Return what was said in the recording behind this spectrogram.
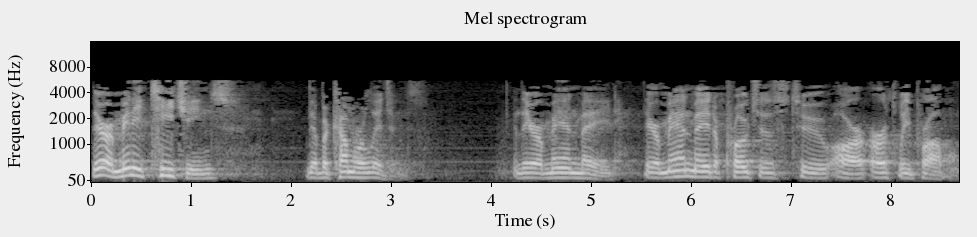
There are many teachings that become religions, and they are man made. They are man made approaches to our earthly problems.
